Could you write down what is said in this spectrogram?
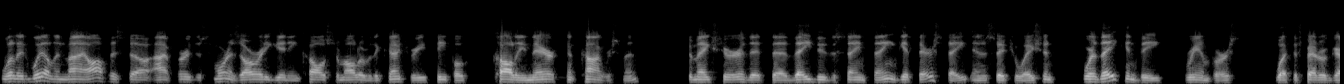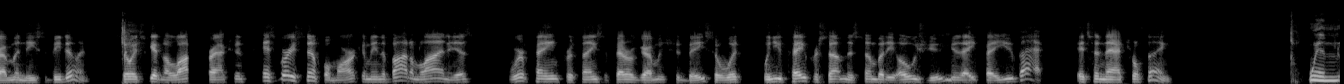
Well, it will. In my office, uh, I've heard this morning is already getting calls from all over the country, people calling their congressman to make sure that uh, they do the same thing and get their state in a situation where they can be reimbursed what the federal government needs to be doing. So it's getting a lot of traction. It's very simple, Mark. I mean, the bottom line is we're paying for things the federal government should be. So what, when you pay for something that somebody owes you, you, they pay you back. It's a natural thing. When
